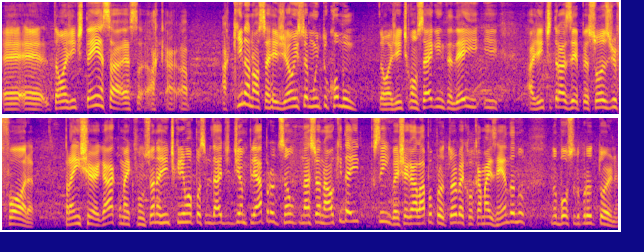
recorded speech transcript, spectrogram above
é, é, então a gente tem essa, essa a, a, aqui na nossa região isso é muito comum. Então a gente consegue entender e, e a gente trazer pessoas de fora para enxergar como é que funciona, a gente cria uma possibilidade de ampliar a produção nacional, que daí sim vai chegar lá para o produtor, vai colocar mais renda no, no bolso do produtor, né?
